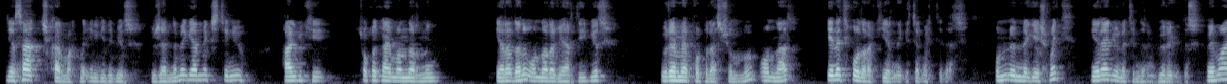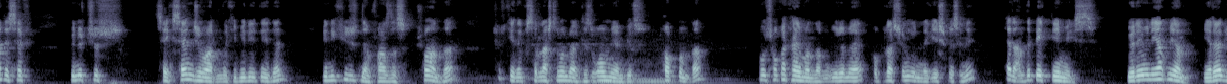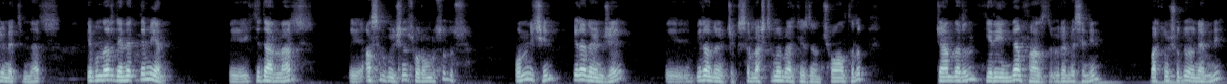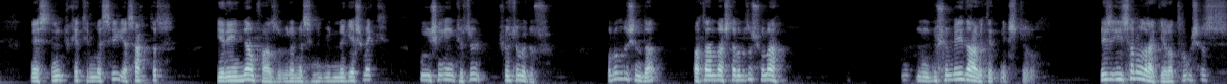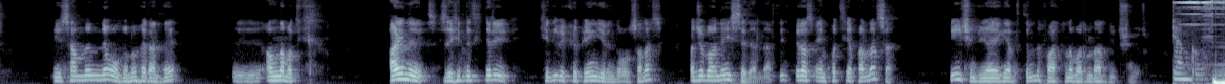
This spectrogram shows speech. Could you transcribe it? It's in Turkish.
yasa çıkarmakla ilgili bir düzenleme gelmek isteniyor. Halbuki sokak hayvanlarının Yaradan'ın onlara verdiği bir üreme popülasyonunu onlar genetik olarak yerine getirmektedir. Bunun önüne geçmek yerel yönetimlerin görevidir. Ve maalesef 1380 civarındaki belediyeden 1200'den fazlası şu anda Türkiye'de kısırlaştırma merkezi olmayan bir toplumda bu sokak hayvanlarının üreme popülasyonun önüne geçmesini herhalde bekleyemeyiz. Görevini yapmayan yerel yönetimler ve bunları denetlemeyen e, iktidarlar e, asıl bu işin sorumlusudur. Onun için bir an önce e, bir an önce kısırlaştırma merkezlerinin çoğaltılıp canların gereğinden fazla üremesinin bakın şu da önemli neslinin tüketilmesi yasaktır. Gereğinden fazla üremesinin önüne geçmek bu işin en kötü çözümüdür. Bunun dışında vatandaşlarımızı şuna e, düşünmeyi davet etmek istiyorum. Biz insan olarak yaratılmışız. İnsanlığın ne olduğunu herhalde e, anlamadık. Aynı zehirledikleri kedi ve köpeğin yerinde olsalar acaba ne hissederlerdi? Biraz empati yaparlarsa ne için dünyaya geldiklerinde farkına varırlar diye düşünüyorum. jungle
